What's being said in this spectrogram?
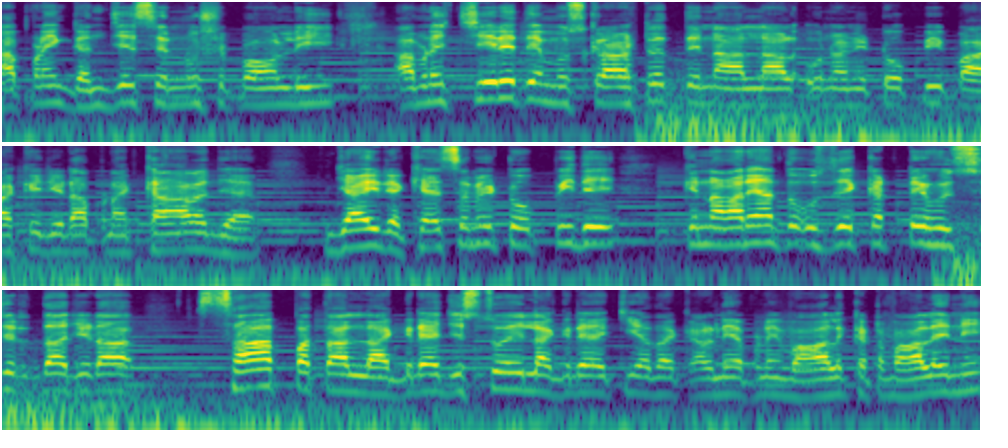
ਆਪਣੇ ਗੰਜੇ ਸਿਰ ਨੂੰ ਛਪਾਉਣ ਲਈ ਆਪਣੇ ਚਿਹਰੇ ਤੇ ਮੁਸਕਰਾਹਟ ਦੇ ਨਾਲ ਨਾਲ ਉਹਨਾਂ ਨੇ ਟੋਪੀ ਪਾ ਕੇ ਜਿਹੜਾ ਆਪਣਾ ਕਾਰਜ ਹੈ ਜਾਰੀ ਰੱਖਿਆ। ਇਸ ਸਮੇਂ ਟੋਪੀ ਦੇ ਕਿਨਾਰਿਆਂ ਤੋਂ ਉਸਦੇ ਕੱਟੇ ਹੋਏ ਸਿਰ ਦਾ ਜਿਹੜਾ ਸਾਫ਼ ਪਤਾ ਲੱਗ ਰਿਹਾ, ਜਿਸ ਤੋਂ ਇਹ ਲੱਗ ਰਿਹਾ ਕਿ ਅਦਾਕਾਰ ਨੇ ਆਪਣੇ ਵਾਲ ਕਟਵਾ ਲਏ ਨੇ।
